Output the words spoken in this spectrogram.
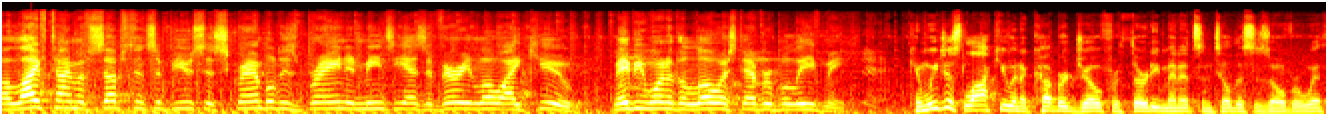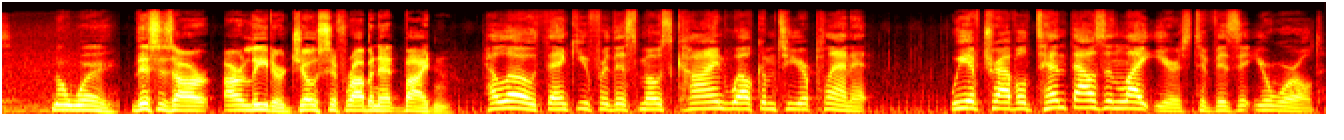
A lifetime of substance abuse has scrambled his brain and means he has a very low IQ. Maybe one of the lowest ever, believe me. Can we just lock you in a cupboard, Joe, for 30 minutes until this is over with? No way. This is our, our leader, Joseph Robinette Biden. Hello, thank you for this most kind welcome to your planet. We have traveled 10,000 light years to visit your world.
